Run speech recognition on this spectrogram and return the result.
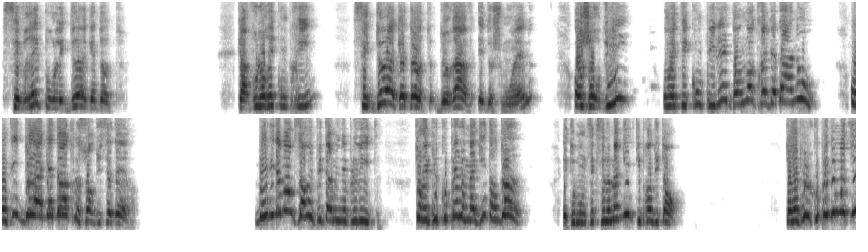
c'est vrai pour les deux agadotes. Car vous l'aurez compris, ces deux agadotes de Rav et de Shmuel, aujourd'hui, ont été compilés dans notre agada à nous. On dit deux agadotes le soir du Seder. Mais évidemment que ça aurait pu terminer plus vite. Tu aurais pu couper le Maguide en deux. Et tout le monde sait que c'est le Maguide qui prend du temps. Tu aurais pu le couper de moitié.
